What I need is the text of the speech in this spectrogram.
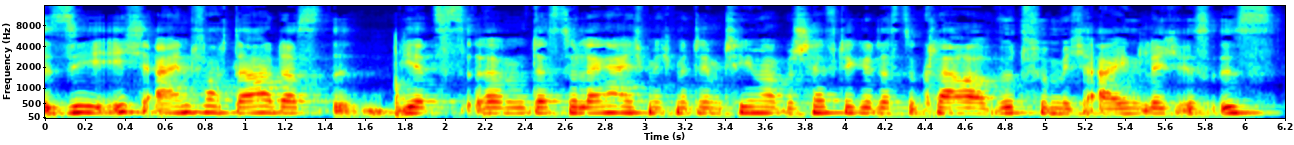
sehe ich einfach da, dass jetzt, ähm, desto länger ich mich mit dem Thema beschäftige, desto klarer wird für mich eigentlich, es ist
